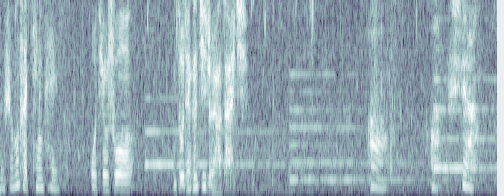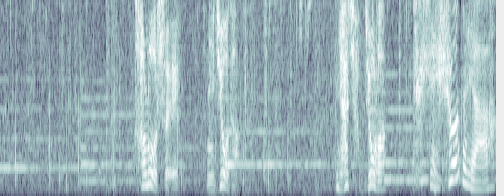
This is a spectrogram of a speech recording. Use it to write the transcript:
有什么可钦佩的？我听说你昨天跟季专家在一起。哦，哦，是啊。他落水，你救他，你还抢救了？这谁说的呀？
